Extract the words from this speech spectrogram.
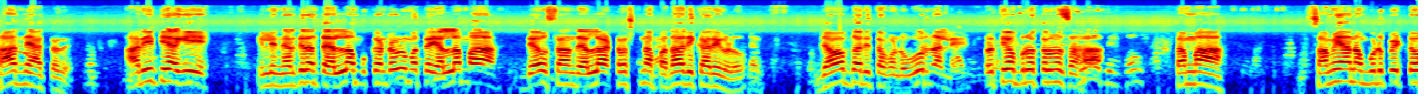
ಸಾಧನೆ ಆಗ್ತದೆ. ಆ ರೀತಿಯಾಗಿ ಇಲ್ಲಿ ನೆರೆದಿರೋಂಥ ಎಲ್ಲ ಮುಖಂಡರುಗಳು ಮತ್ತೆ ಎಲ್ಲಮ್ಮ ದೇವಸ್ಥಾನದ ಎಲ್ಲ ಟ್ರಸ್ಟ್ನ ಪದಾಧಿಕಾರಿಗಳು ಜವಾಬ್ದಾರಿ ತಗೊಂಡು ಊರಿನಲ್ಲಿ ಪ್ರತಿಯೊಬ್ಬರ ಹತ್ರನೂ ಸಹ ತಮ್ಮ ಸಮಯನ ಮುಡುಪಿಟ್ಟು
